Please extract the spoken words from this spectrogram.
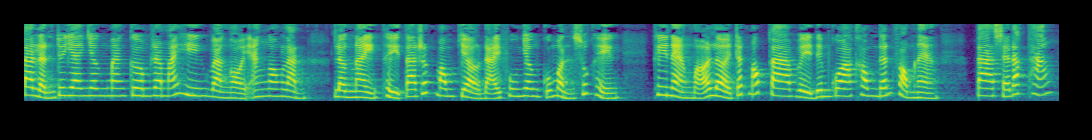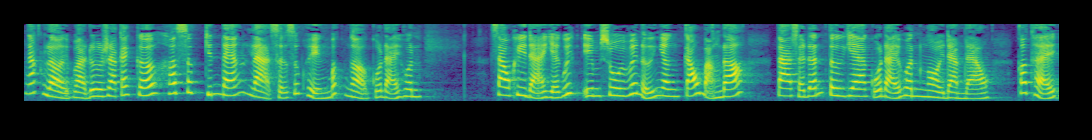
Ta lệnh cho gia nhân mang cơm ra mái hiên và ngồi ăn ngon lành. Lần này thì ta rất mong chờ đại phu nhân của mình xuất hiện. Khi nàng mở lời trách móc ta vì đêm qua không đến phòng nàng, ta sẽ đắc thắng, ngắt lời và đưa ra cái cớ hết sức chính đáng là sự xuất hiện bất ngờ của đại huynh. Sau khi đã giải quyết im xuôi với nữ nhân cáu bẳn đó, ta sẽ đến tư gia của đại huynh ngồi đàm đạo. Có thể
